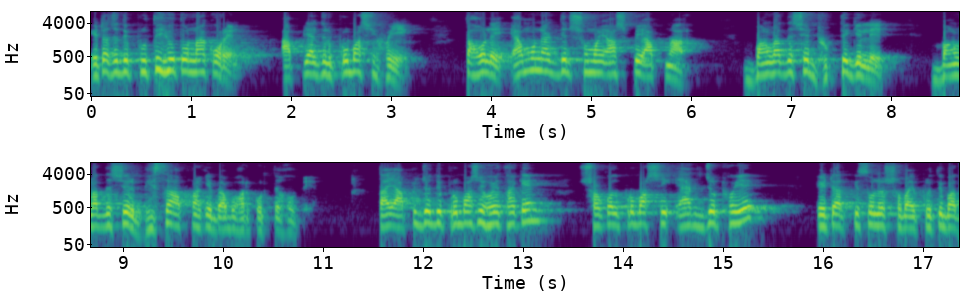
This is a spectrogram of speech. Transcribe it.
এটা যদি প্রতিহত না করেন, আপনি একজন প্রবাসী হয়ে, তাহলে এমন একদিন সময় আসবে আপনার, বাংলাদেশে ঢুকতে গেলে বাংলাদেশের ভিসা আপনাকে ব্যবহার করতে হবে। তাই আপনি যদি প্রবাসী হয়ে থাকেন, সকল প্রবাসী একজোট হয়ে এটার পিছনে সবাই প্রতিবাদ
